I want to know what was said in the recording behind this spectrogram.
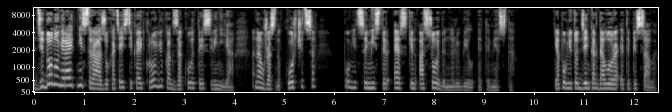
Дидона умирает не сразу, хотя истекает кровью, как заколотая свинья. Она ужасно корчится. Помнится, мистер Эрскин особенно любил это место. Я помню тот день, когда Лора это писала.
